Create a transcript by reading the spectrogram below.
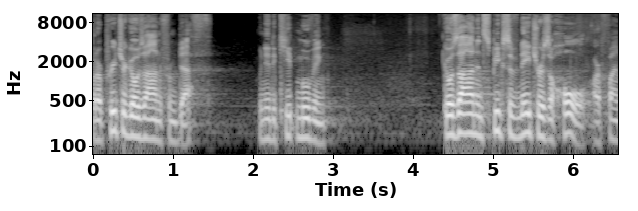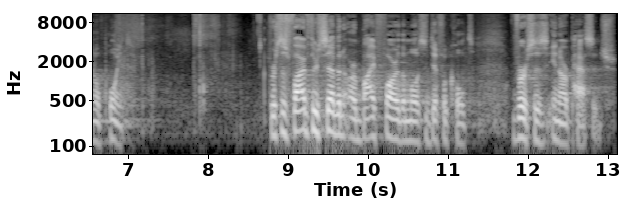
But our preacher goes on from death. We need to keep moving. Goes on and speaks of nature as a whole, our final point. Verses 5 through 7 are by far the most difficult verses in our passage.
